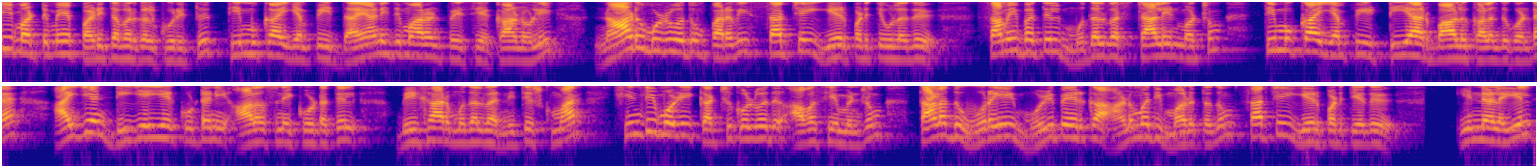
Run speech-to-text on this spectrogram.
Hindi மட்டுமே படித்தவர்கள் குறித்து திமுக எம்பி தயாநிதி மாறன் பேசிய காணொளி நாடு முழுவதும் பரவி சர்ச்சையை ஏற்படுத்தியுள்ளது. சமீபத்தில் முதல்வர் ஸ்டாலின் மற்றும் DMK MP T R Baalu கலந்து கொண்ட ஐஎன்டிஏஏ கூட்டணி ஆலோசனை கூட்டத்தில் பீகார் முதல்வர் நிதிஷ்குமார் ஹிந்தி மொழி கற்றுக்கொள்வது அவசியம் என்றும் தனது உரையை மொழிபெயர்க்க அனுமதி மறுத்ததும் சர்ச்சையை ஏற்படுத்தியது. இந்நிலையில்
